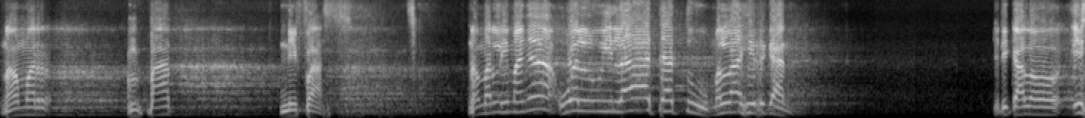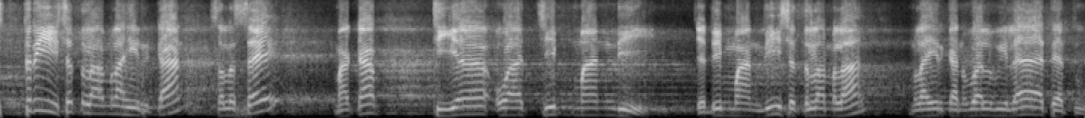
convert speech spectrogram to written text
Nomor empat, nifas. Nomor limanya, wal wiladatu, melahirkan. Jadi kalau istri setelah melahirkan, selesai, maka dia wajib mandi. Jadi mandi setelah melahirkan wal wiladatu.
